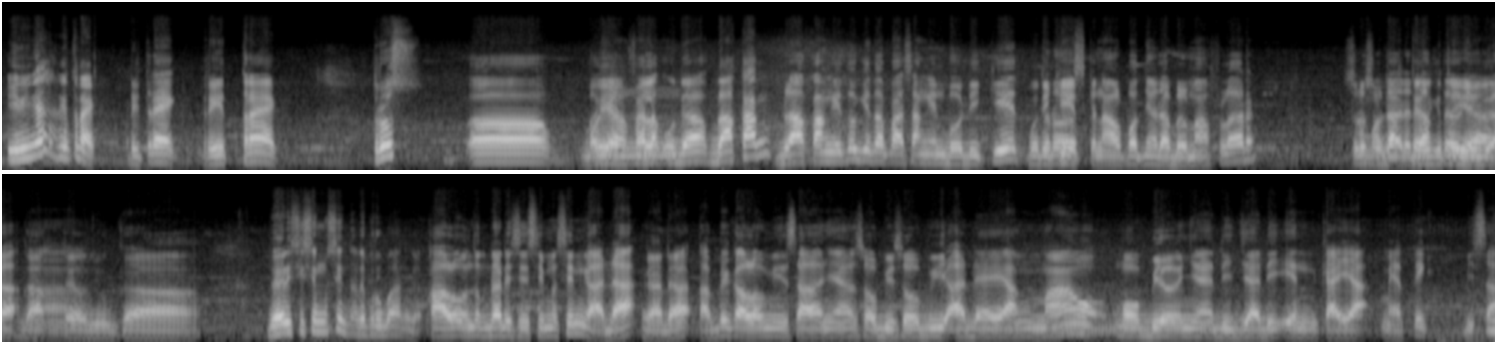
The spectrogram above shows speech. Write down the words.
Ininya retract. retract. Retract. Terus eh oh ya, Bagian- velg udah belakang Belakang itu kita pasangin body kit, Body terus kit. knalpotnya double muffler. Terus sama udah ada ductile gitu ya. juga. Ductile Ah. juga. Dari sisi mesin ada perubahan nggak? Kalau untuk dari sisi mesin nggak ada. Nggak ada. Tapi kalau misalnya sobi-sobi ada yang mau mobilnya dijadiin kayak Matic, bisa.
